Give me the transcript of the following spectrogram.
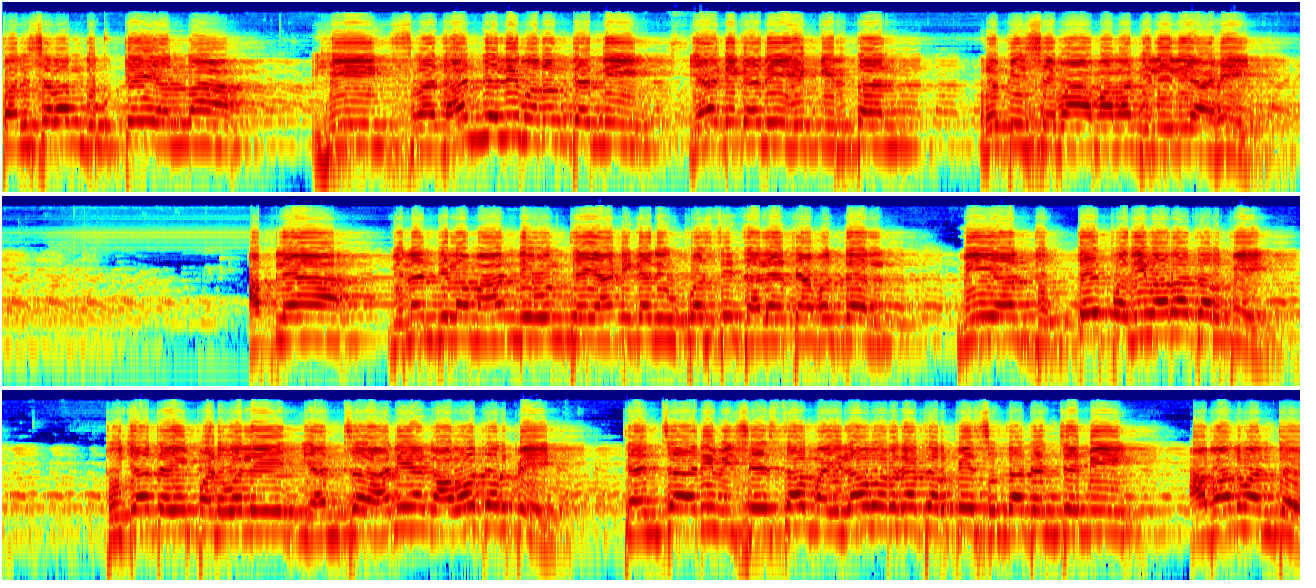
परशुराम दुकटे यांना ही श्रद्धांजली म्हणून त्यांनी या ठिकाणी हे कीर्तन रूपी सेवा आम्हाला दिलेली आहे. आपल्या विनंतीला मान देऊन त्या या ठिकाणी उपस्थित झाल्या त्याबद्दल मी या दुकटे परिवारातर्फे पूजाताई पडवले यांचं आणि या गावातर्फे त्यांचं आणि विशेषतः महिला वर्गातर्फे सुद्धा त्यांचे मी आभार मानतो.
